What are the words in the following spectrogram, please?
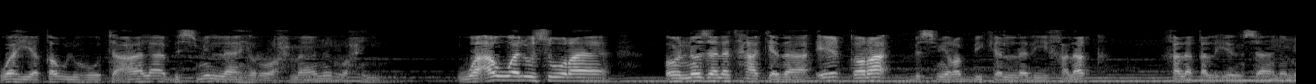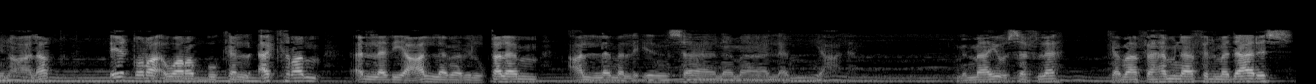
وهي قوله تعالى بسم الله الرحمن الرحيم. وأول سورة نزلت هكذا اقرأ باسم ربك الذي خلق خلق الإنسان من علق. اقرأ وربك الأكرم الذي علم بالقلم علم الإنسان ما لم يعلم. مما يؤسف له كما فهمنا في المدارس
